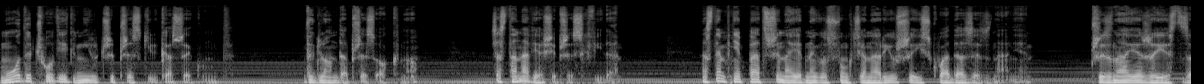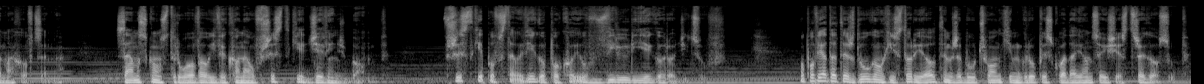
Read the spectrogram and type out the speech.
Młody człowiek milczy przez kilka sekund. Wygląda przez okno. Zastanawia się przez chwilę. Następnie patrzy na jednego z funkcjonariuszy i składa zeznanie. Przyznaje, że jest zamachowcem. Sam skonstruował i wykonał wszystkie dziewięć bomb. Wszystkie powstały w jego pokoju w willi jego rodziców. Opowiada też długą historię o tym, że był członkiem grupy składającej się z trzech osób:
